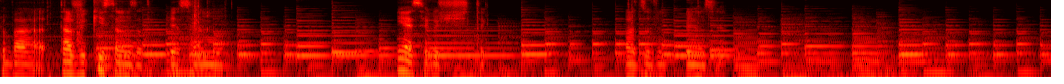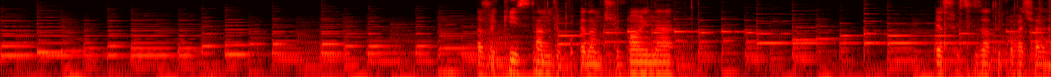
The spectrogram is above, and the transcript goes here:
Chyba Tadżykistan zaatakuje samemu. Nie jest jakoś tak bardzo wymagający. Tadżykistan, wypowiadam ci wojnę. Pierwszy chcę zaatakować, ale...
